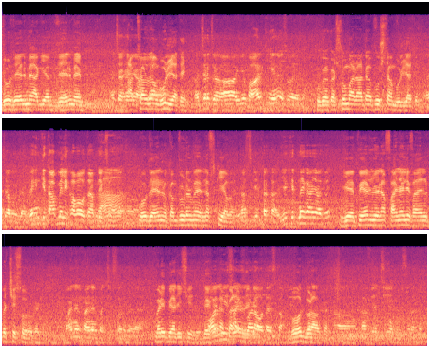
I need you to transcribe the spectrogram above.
जो जहन में आ गया अब जहन में अच्छा है अक्सर तो हम भूल जाते। अच्छा अच्छा हाँ, ये बाहर की है ना इस वजह से? क्योंकि कस्टमर आता है पूछता हम भूल जाते। अच्छा बोल जाए लेकिन किताब में लिखा हुआ होता है आप देख हाँ सकते हैं हाँ। वो देन कंप्यूटर में नफ्स किया हुआ है ये कितने का है याद भाई? ये पेयर जो है ना फाइनली फाइनल पच्चीस सौ रुपये का। फाइनल फाइनल पच्चीस सौ रुपये का है। बड़ी प्यारी चीज़ है। देखे ना कलर बड़ा होता है इसका। बहुत बड़ा होता है। हाँ, काफ़ी अच्छी है खूबसूरत है।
